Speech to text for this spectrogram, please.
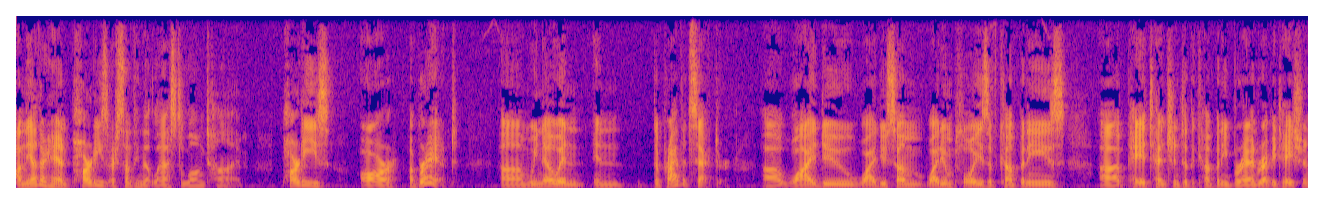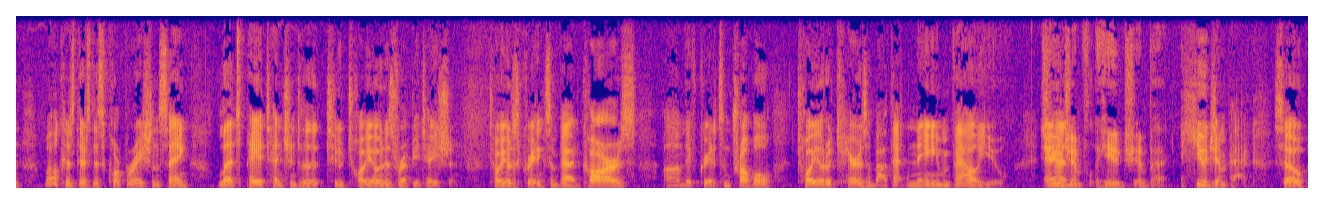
on the other hand, parties are something that last a long time. Parties are a brand. Um, we know in, in the private sector, uh, why do why do some why do employees of companies uh, pay attention to the company brand reputation? Well, because there's this corporation saying, let's pay attention to to Toyota's reputation. Toyota's creating some bad cars. Um, they've created some trouble. Toyota cares about that name value. Huge, And- influ- huge impact. huge impact. So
